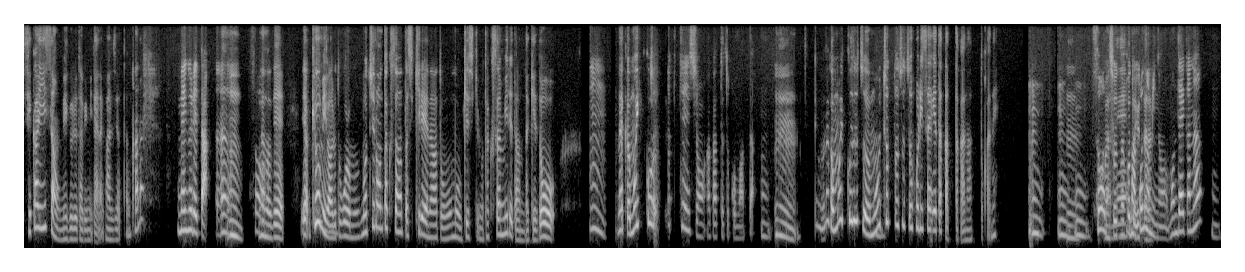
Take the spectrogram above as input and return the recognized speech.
世界遺産を巡る旅みたいな感じだったのかな。巡れた。うん、うん。そう。なのでいや興味があるところももちろんたくさんあったし綺麗なと思う景色もたくさん見れたんだけどうん、なんかもう一個、ちょっとテンション上がったとこもあった。うん、うん、でもなんかもう一個ずつもうちょっとずつ掘り下げたかったかなとかねうん、うん、ううんん、そうだね。まあそんなこと言ったらまあ好みの問題かな？うん、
